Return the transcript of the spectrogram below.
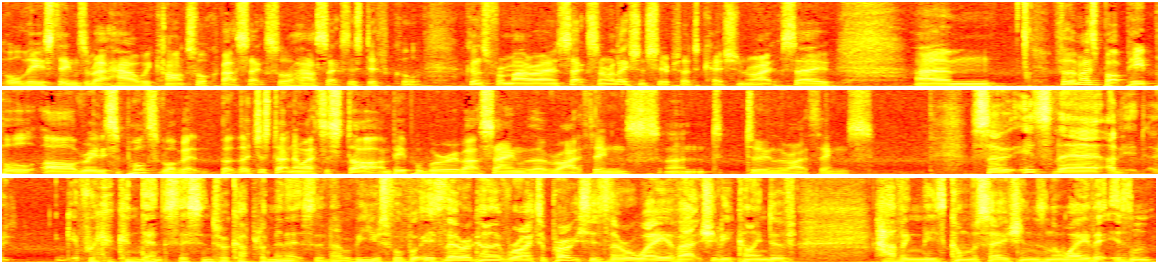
All these things about how we can't talk about sex or how sex is difficult it comes from our own sex and relationships education, right? So, um, for the most part, people are really supportive of it, but they just don't know where to start, and people worry about saying the right things and doing the right things. So is there? I mean, if we could condense this into a couple of minutes, that would be useful. But is there a kind of right approach? Is there a way of actually kind of having these conversations in a way that isn't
